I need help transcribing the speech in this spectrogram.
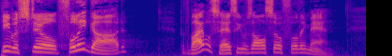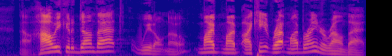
He was still fully God, but the Bible says he was also fully man. Now, how he could have done that, we don't know. My, my, I can't wrap my brain around that.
